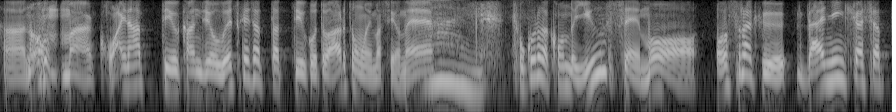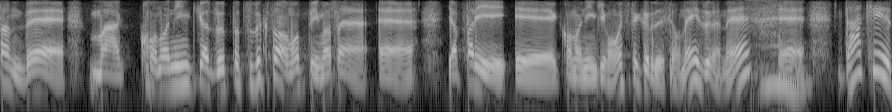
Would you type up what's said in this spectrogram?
あの、まあ、怖いなっていう感じを植え付けちゃったっていうことはあると思いますよね。はい、ところが今度、郵政も、おそらく大人気化しちゃったんで、まあ、この人気がずっと続くとは思っていません。えー、やっぱり、えー、この人気も落ちてくるでしょうね、いずれね。はい、えー、だけ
